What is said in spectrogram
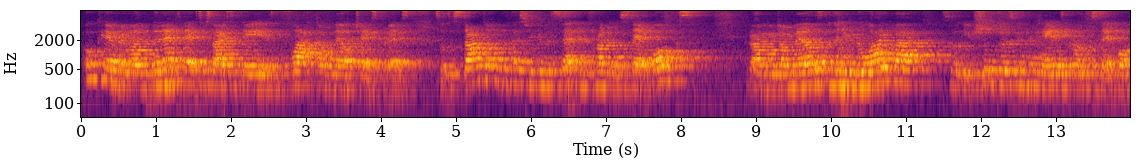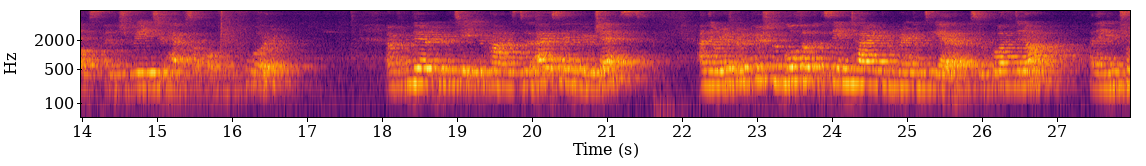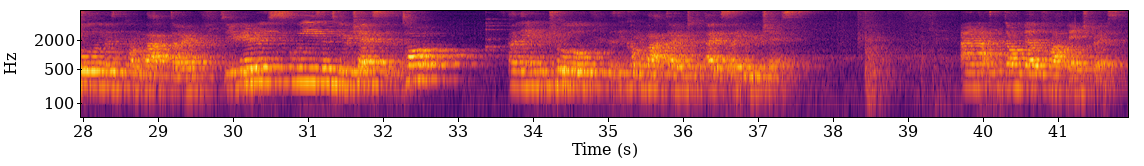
Okay everyone, the next exercise today is the flat dumbbell chest press. So to start off with this, you're going to sit in front of a step box, grab your dumbbells, and then you're going to lie back so that your shoulders and your head are on the step box, and just raise your hips up off the floor. And from there, you're going to take your hands to the outside of your chest, and then we're just going to push them both up at the same time and bring them together. So lifting up, and then control them as they come back down. So you're going to really squeeze into your chest at the top and then control as they come back down to the outside of your chest. And that's the dumbbell flat bench press.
